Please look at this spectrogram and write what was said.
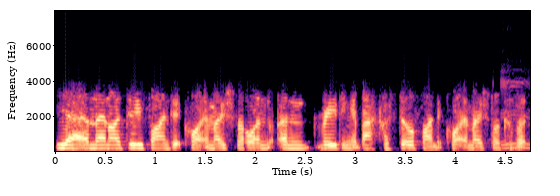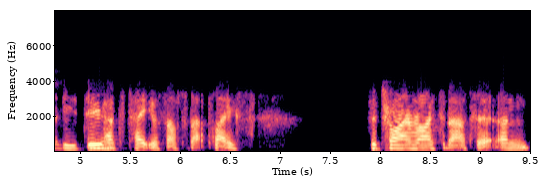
yeah, and then I do find it quite emotional, and, and reading it back, I still find it quite emotional because mm. you do have to take yourself to that place to try and write about it, and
